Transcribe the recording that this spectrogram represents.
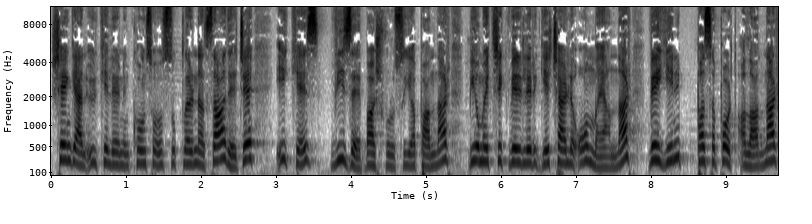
Schengen ülkelerinin konsolosluklarına sadece ilk kez vize başvurusu yapanlar, biyometrik verileri geçerli olmayanlar ve yeni pasaport alanlar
